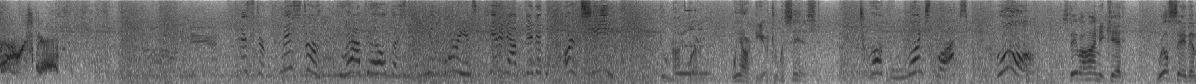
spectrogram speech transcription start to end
firing squad. Mister! Mister! You have to help us! The Agorians kidnapped it and our chief! Do not worry. We are here to assist. Talking lunchbox? Ugh! Stay behind me, kid. We'll save him.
